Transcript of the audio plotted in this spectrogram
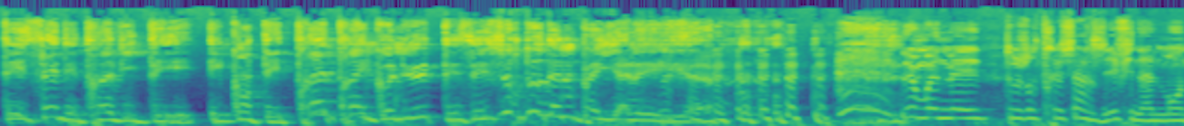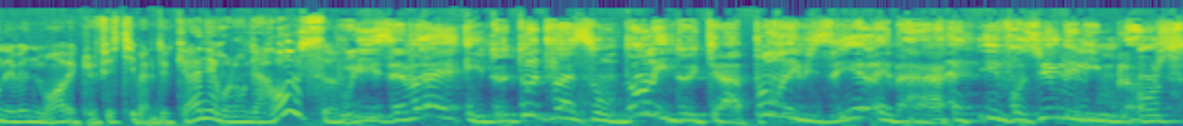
t'essaies d'être invité. Et quand t'es très très connu, t'essaies surtout de ne pas y aller. Le mois de mai est toujours très chargé, finalement, en événements avec le festival de Cannes et Roland Garros. oui, c'est vrai. Et de toute façon, dans les deux cas, pour réussir, eh ben, il faut suivre les lignes blanches.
